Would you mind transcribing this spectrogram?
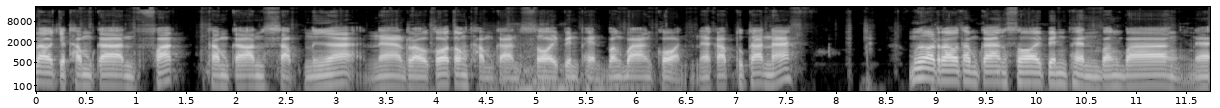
เราจะทำการฟักทำการสับเนื้อนะเราก็ต้องทำการซอยเป็นแผ่นบางๆก่อนนะครับ ทุกท่านนะ เมื่อเราทำการซอยเป็นแผ่นบางๆนะ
